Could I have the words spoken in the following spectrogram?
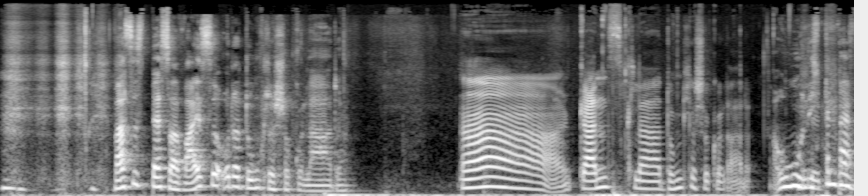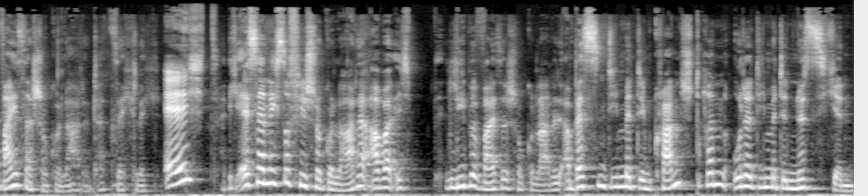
was ist besser, weiße oder dunkle Schokolade? Ah, ganz klar dunkle Schokolade. Oh, und ich bin bei weißer Schokolade tatsächlich. Echt? Ich esse ja nicht so viel Schokolade, aber ich liebe weiße Schokolade. Am besten die mit dem Crunch drin oder die mit den Nüsschen.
